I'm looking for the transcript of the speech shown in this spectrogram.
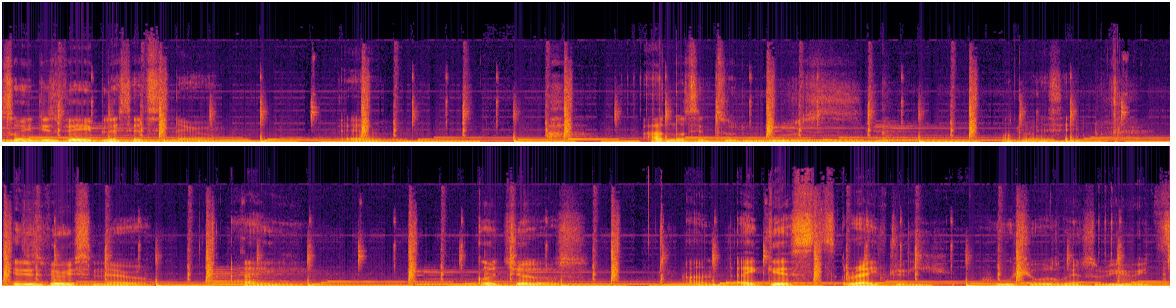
So in this very blessed scenario, um I had nothing to lose. What am I saying? In this very scenario, I got jealous and I guessed rightly who she was going to be with.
